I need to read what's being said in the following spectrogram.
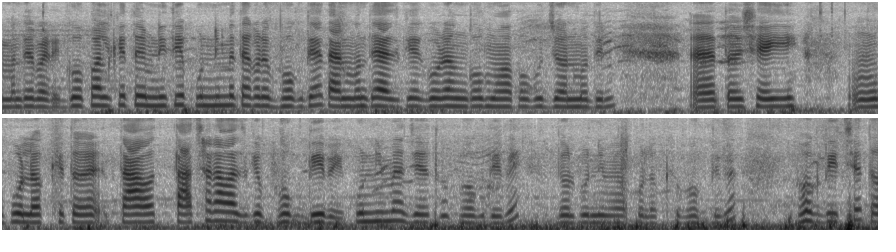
আমাদের বাড়ি, গোপালকে তো এমনিতে পূর্ণিমাতে করে ভোগ দেয়, তার মধ্যে আজকে গৌরাঙ্গ মহাপ্রভুর জন্মদিন। তো সেই উপলক্ষে তো তাও, তাছাড়াও আজকে ভোগ দেবে। পূর্ণিমা যেহেতু ভোগ দেবে, দোল পূর্ণিমা উপলক্ষে ভোগ দেবে। ভোগ দিচ্ছে, তো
